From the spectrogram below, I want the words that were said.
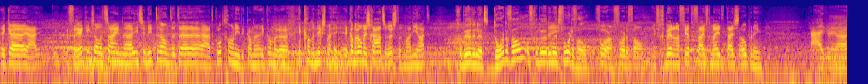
ik, uh, ja, een verrekking zal het zijn. Uh, iets in die trant. Het, ja, het klopt gewoon niet. Ik kan, ik, kan er, ik kan er niks mee. Ik kan er wel mee schaatsen, rustig, maar niet hard. Gebeurde het door de val of gebeurde nee. het voor de val? Voor, voor de val. Het gebeurde na 40, 50 meter tijdens de opening. Ja, ik, ja,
